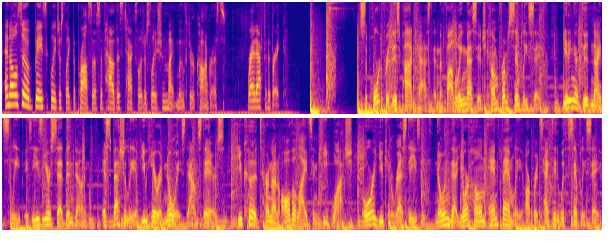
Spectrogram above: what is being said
and also basically just like the process of how this tax legislation might move through Congress. Right after the break. Support for this podcast and the following message come from SimpliSafe. Getting a good night's sleep is easier said than done, especially if you hear a noise downstairs. You could turn on all the lights and keep watch, or you can rest easy, knowing that your home and family are protected with SimpliSafe.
